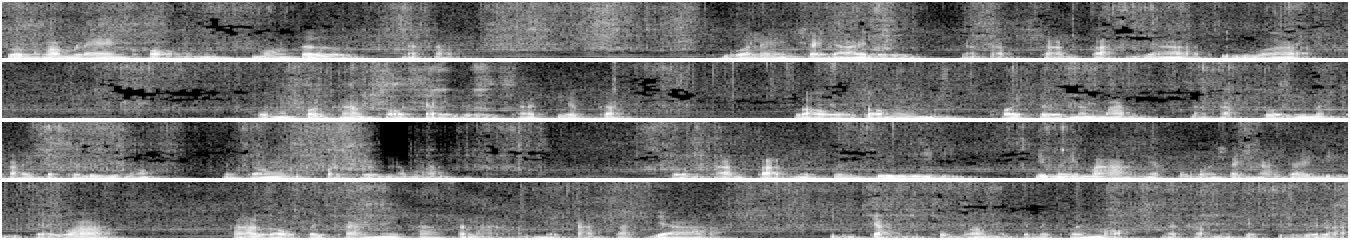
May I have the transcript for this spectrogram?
ส่วนความแรงของมอเตอร์นะครับถือว่าแรงใช้ได้เลยนะครับ การตัดหญ้าถือว่า ผมค่อนข้างพอใจเลย ถ้าเทียบกับ เราต้องคอยเติมน้ำมันนะครับ ตัวนี้มันใช้แบตเตอรี่เนาะไม่ต้องคอยเติมน้ำมัน ส่วนการตัดในพื้นที่ที่ไม่มากเนี่ยผมว่าใช้งานได้ดี แต่ว่าถ้าเราไปใช้ในภาคสนามในการตัดหญ้าจริงจังผมว่ามันจะไม่ค่อยเหมาะนะครับ มันจะเสียเวลา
